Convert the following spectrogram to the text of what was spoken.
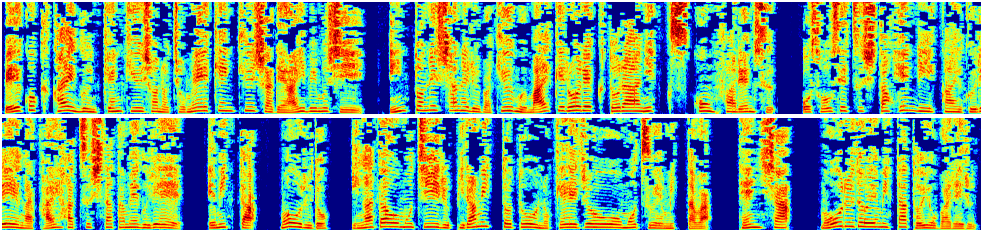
米国海軍研究所の著名研究者で IBMC、イントネシャネルバキュームマイケロレクトラーニックスコンファレンスを創設したヘンリー・カイ・グレーが開発したためグレー、エミッタ、モールド、鋳型を用いるピラミッド等の形状を持つエミッタは、転写、モールドエミッタと呼ばれる。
